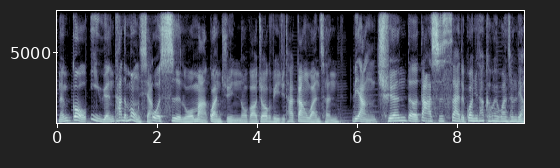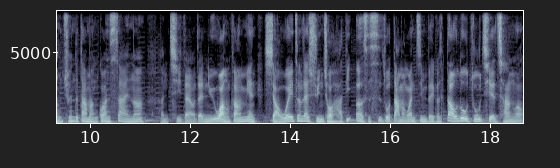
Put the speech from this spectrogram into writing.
能够一圆他的梦想，或是罗马冠军 Novak Djokovic，他刚完成两圈的大师赛的冠军，他可不可以完成两圈的大满贯赛呢？很期待哦。在女网方面，小威正在寻求他第二十四座大满贯金杯，可是道路阻且长哦。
